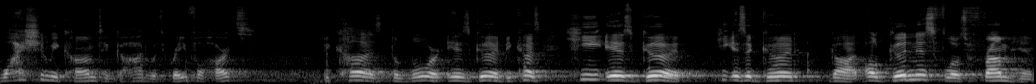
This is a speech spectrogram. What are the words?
Why should we come to God with grateful hearts? Because the Lord is good, because He is good. He is a good God. All goodness flows from Him.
